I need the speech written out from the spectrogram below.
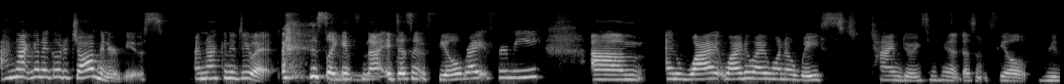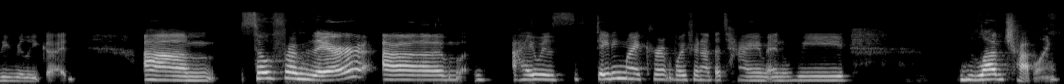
I'm not going to go to job interviews. I'm not going to do it. it's like, it's not, it doesn't feel right for me. Um, and why, why do I want to waste time doing something that doesn't feel really, really good. Um, so from there, um, I was dating my current boyfriend at the time, and we loved traveling.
